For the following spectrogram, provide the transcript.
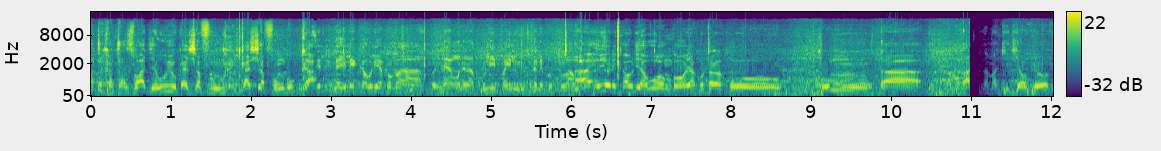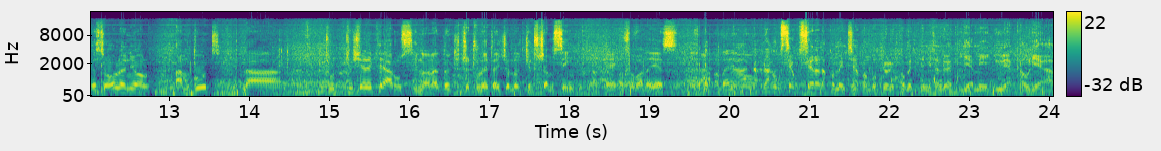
atakatazwaje? Huyu kashafunguka, Na ile kauli ya kwamba Diamond anakulipa ili utukane kwa Ah, hiyo ni kauli ya uongo ya kutaka ku, kum uh, makiki ya ovyo ovyo. So all in all I'm good na tusherekea tusherekee harusi, naona ndio kichotuleta hicho, ndio kitu cha msingi okay. So bana, yes Na nataka kusikia kuhusiana na comment yako ambayo pia ulicomment kwenye mitandao ya kijamii juu ya kauli ya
